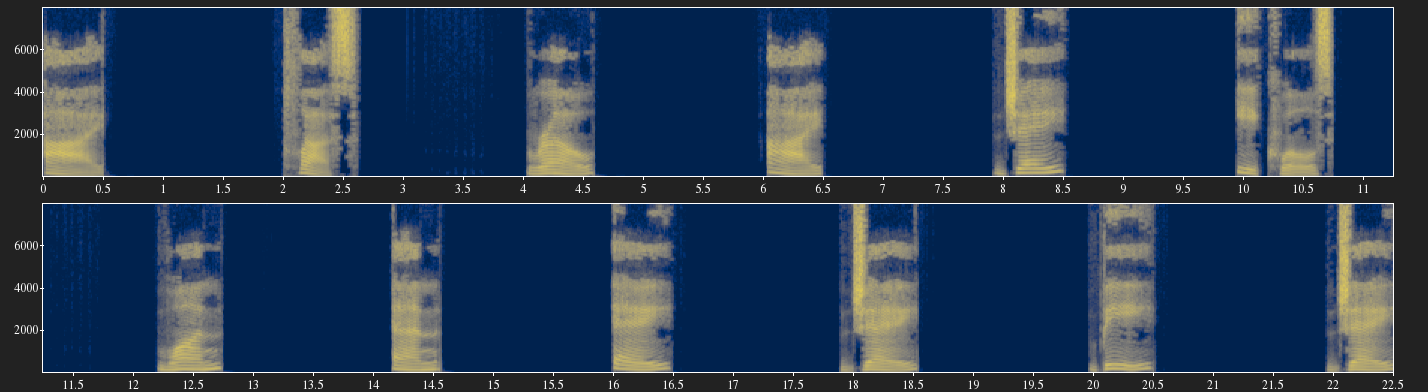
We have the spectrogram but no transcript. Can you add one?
I plus rho I J equals one N A J B J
